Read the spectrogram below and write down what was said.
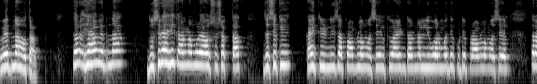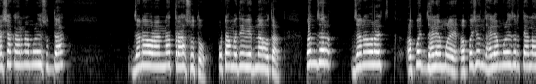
वेदना होतात. तर ह्या वेदना दुसऱ्याही कारणामुळे असू शकतात जसे की काही किडनीचा प्रॉब्लेम असेल किंवा इंटरनल लिव्हरमध्ये कुठे प्रॉब्लेम असेल तर अशा कारणामुळे सुद्धा जनावरांना त्रास होतो पोटामध्ये वेदना होतात. पण जर जनावरा अपच झाल्यामुळे अपचन झाल्यामुळे जर त्याला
